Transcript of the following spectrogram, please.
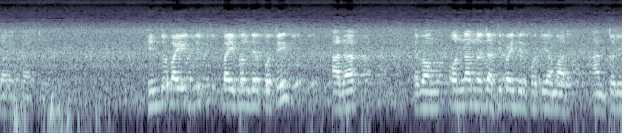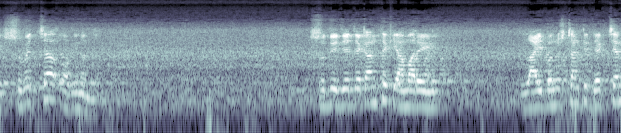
বারকাত হিন্দু ভাই ভাই বোনদের প্রতি আদাব এবং অন্যান্য জাতি ভাইদের প্রতি আমার আন্তরিক শুভেচ্ছা ও অভিনন্দন। শুধু যে যেখান থেকে আমার এই লাইভ অনুষ্ঠানটি দেখছেন,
